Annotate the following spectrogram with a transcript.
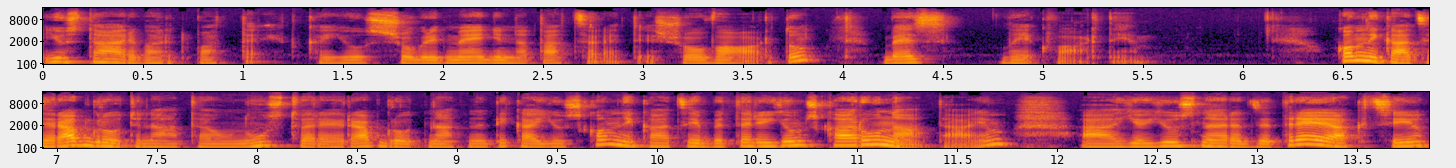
jūs tā arī varat pateikt, ka jūs šobrīd mēģināt atcerēties šo vārdu bez liekvārdiem. Komunikācija ir apgrūtināta un uztvere ir apgrūtināta ne tikai jūsu komunikācija, bet arī jums kā runātājam, jo jūs neredzat reakciju.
